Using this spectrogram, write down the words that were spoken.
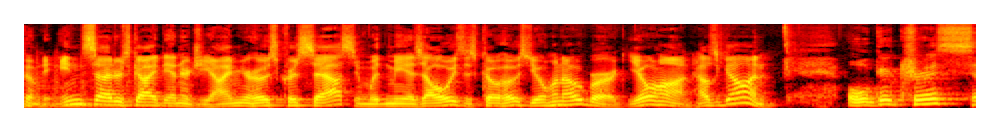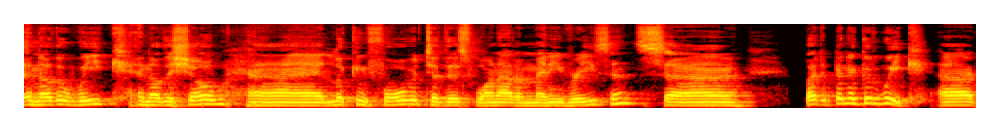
Welcome to Insider's Guide to Energy. I'm your host, Chris Sass, and with me, as always, is co host Johan Oberg. Johan, how's it going? All good, Chris. Another week, another show. Uh, looking forward to this one out of many reasons. Uh, but it's been a good week. Uh,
